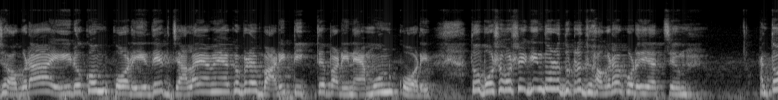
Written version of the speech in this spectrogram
ঝগড়া, এইরকম করে। এদের জ্বালায় আমি একেবারে বাড়ি টিকতে পারি না, এমন করে। তো বসে বসে কিন্তু ওরা দুটো ঝগড়া করে যাচ্ছে। তো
